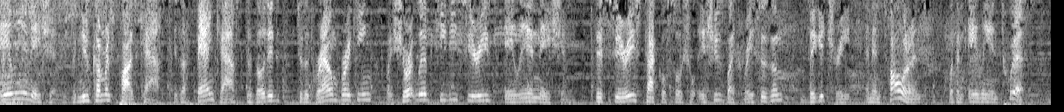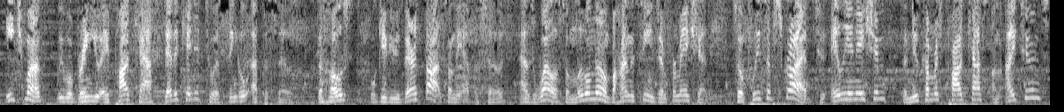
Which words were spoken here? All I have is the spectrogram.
Alien Nation, the Newcomers Podcast, is a fan cast devoted to the groundbreaking but short lived TV series Alien Nation. This series tackles social issues like racism, bigotry, and intolerance with an alien twist. Each month, we will bring you a podcast dedicated to a single episode. The host will give you their thoughts on the episode, as well as some little known behind the scenes information. So please subscribe to Alien Nation, the Newcomers Podcast on iTunes,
